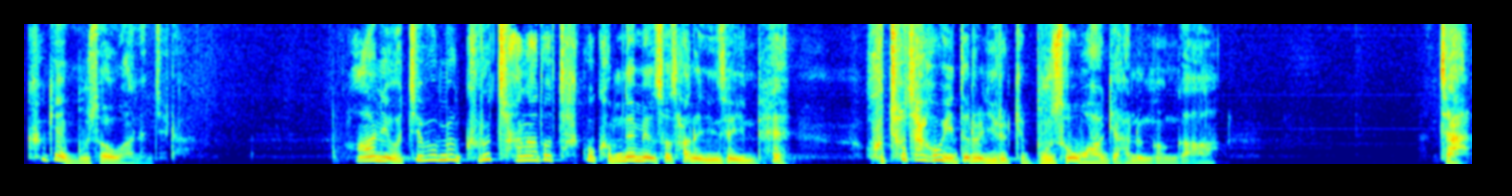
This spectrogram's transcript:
크게 무서워하는지라. 아니 어찌 보면 그렇지 않아도 자꾸 겁내면서 사는 인생인데 어쩌자고 이들을 이렇게 무서워하게 하는 건가? 자,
